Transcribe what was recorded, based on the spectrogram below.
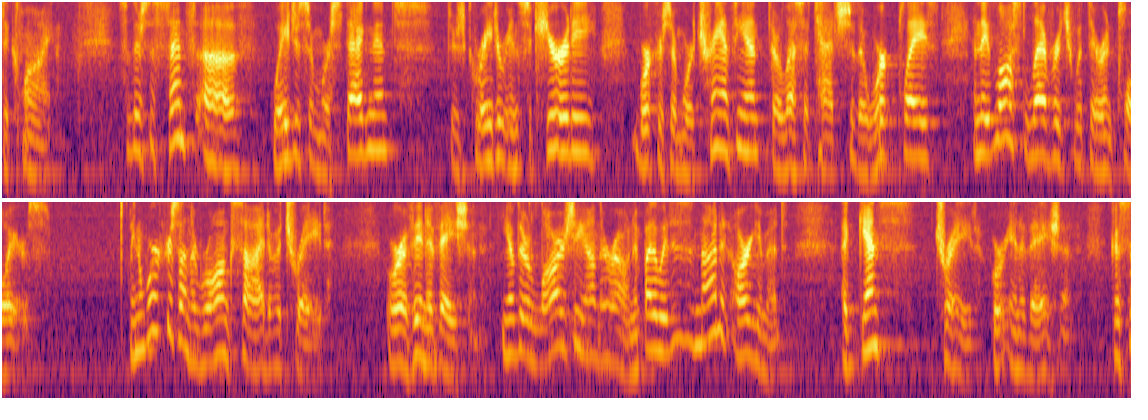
decline. So there's a sense of wages are more stagnant, there's greater insecurity, workers are more transient, they're less attached to their workplace, and they've lost leverage with their employers. And workers on the wrong side of a trade or of innovation, you know, they're largely on their own. And by the way, this is not an argument against trade or innovation. Because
